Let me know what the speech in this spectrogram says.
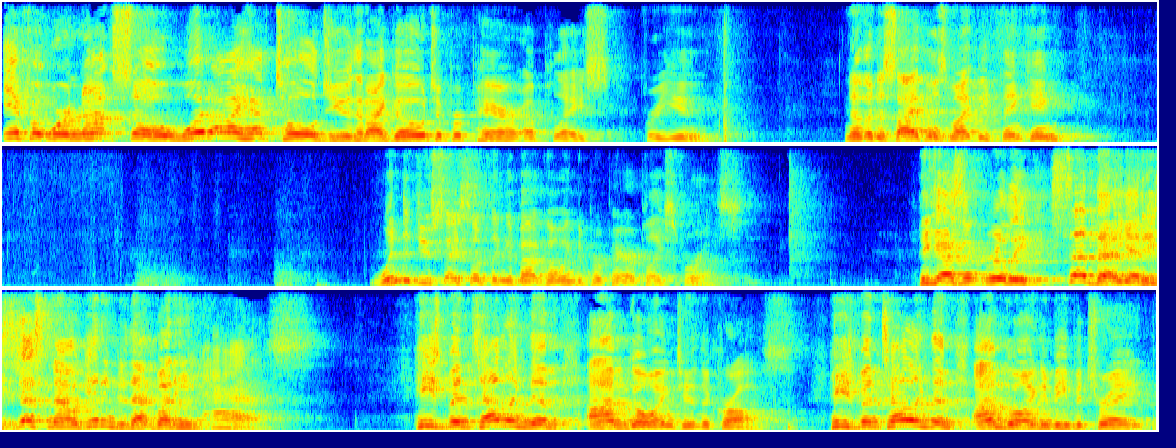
If it were not so, would I have told you that I go to prepare a place for you? Now, the disciples might be thinking, When did you say something about going to prepare a place for us? He hasn't really said that yet. He's just now getting to that, but he has. He's been telling them, I'm going to the cross. He's been telling them, I'm going to be betrayed.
